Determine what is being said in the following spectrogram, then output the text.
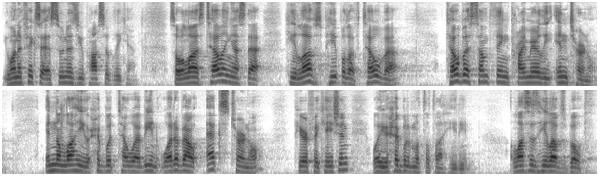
You want to fix it as soon as you possibly can. So Allah is telling us that He loves people of tawbah. Tawbah is something primarily internal. Inna Allah yuhibbu tawabin. What about external purification? Wa yuhibbu mutatahirin. Allah says He loves both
